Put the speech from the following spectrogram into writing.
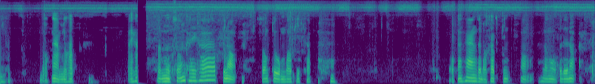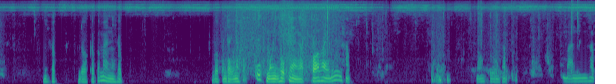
นี่ครับ ดอกงามอยู่ครับ ไปครับละงกสองไข่ครับ พี่น้องสองจูมบาพิษครับ ออกห่างๆกันดอกครับพี่อ๋อละงกก็เด้อเนาะนี่ครับ ดอกก็ประมาณนี้ครับบอปันไดนะครับอุ๊ยมองนี้หกแห่งครับ ขออภัยด้วยครับน้องตูนครับ บานหนึงครับ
